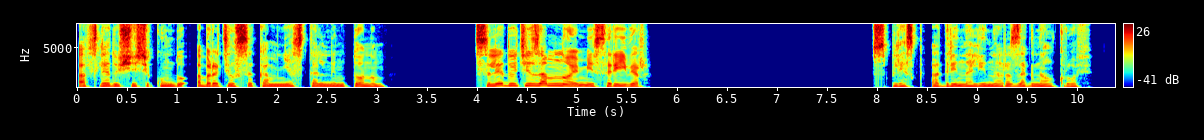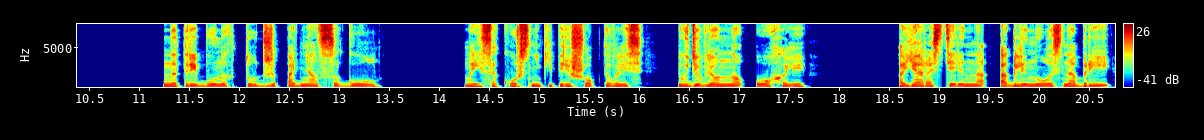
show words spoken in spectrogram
а в следующую секунду обратился ко мне стальным тоном. «Следуйте за мной, мисс Ривер». Всплеск адреналина разогнал кровь. На трибунах тут же поднялся гул. Мои сокурсники перешептывались и удивленно охали, а я растерянно оглянулась на Бри,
